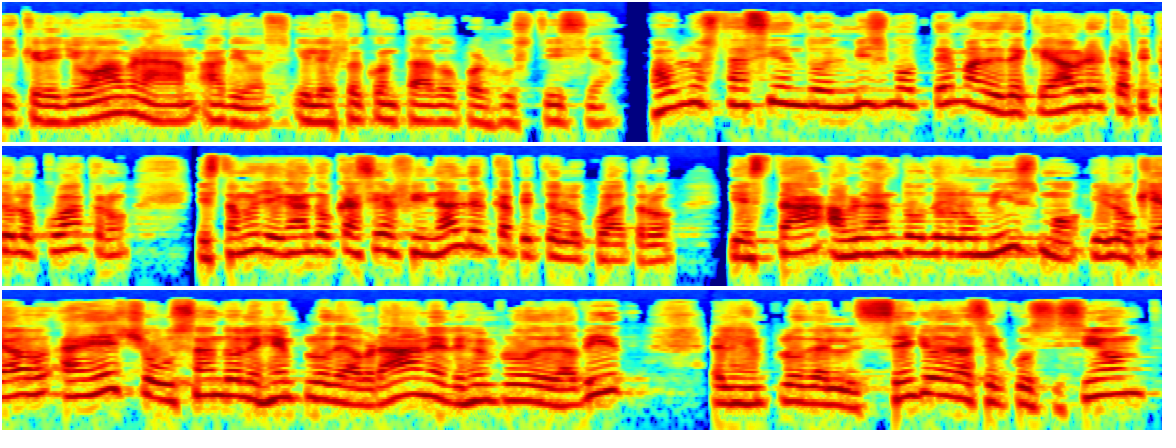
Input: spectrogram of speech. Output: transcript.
y creyó Abraham a Dios y le fue contado por justicia. Pablo está haciendo el mismo tema desde que abre el capítulo 4 y estamos llegando casi al final del capítulo 4 y está hablando de lo mismo y lo que ha, ha, hecho usando el ejemplo de Abraham, el ejemplo de David, el ejemplo del sello de la circuncisión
